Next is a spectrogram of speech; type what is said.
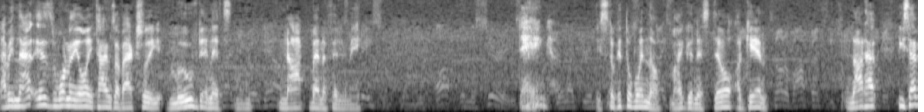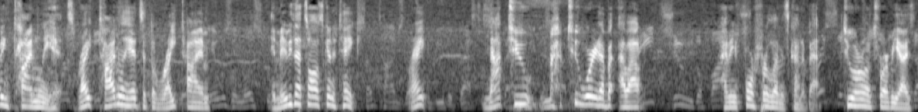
I mean, that is one of the only times I've actually moved and it's not benefited me. Dang. You still get the win though. My goodness, still again. Not have he's having timely hits, right? Timely hits at the right time. And maybe that's all it's going to take. Right? Not too not too worried about, about I mean, four for 11 is kind of bad. Two home runs for RBIs.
